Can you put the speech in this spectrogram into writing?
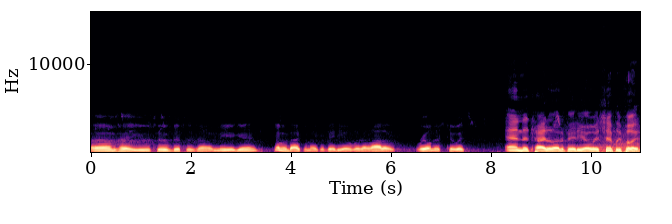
Um, hey YouTube, this is uh, me again, coming back to make a video with a lot of realness to it. And the title of the video is simply put,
